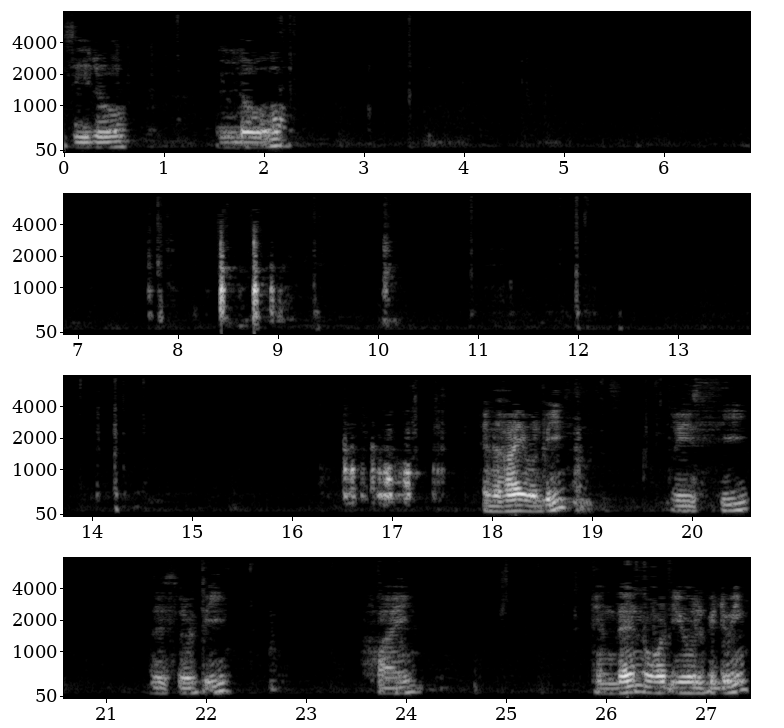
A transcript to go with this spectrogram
0 low 3, 3C, this will be fine. And then what you will be doing?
